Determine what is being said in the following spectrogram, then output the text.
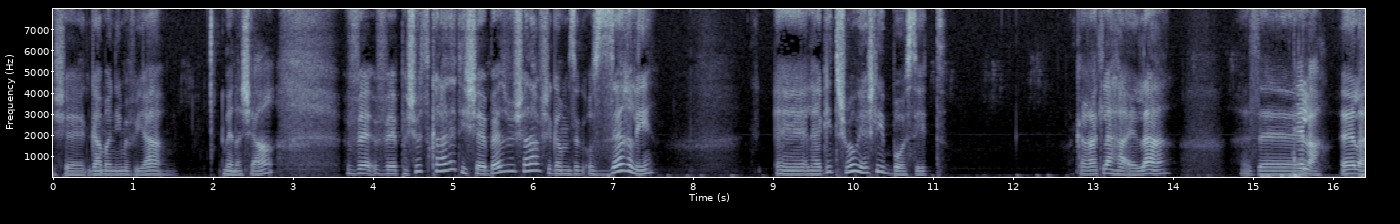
שגם אני מביאה, בין השאר. ו, ופשוט קלטתי שבאיזשהו שלב, שגם זה עוזר לי, אה, להגיד, תשמעו, יש לי בוסית, קראת לה האלה, אז... אלה. אלה.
